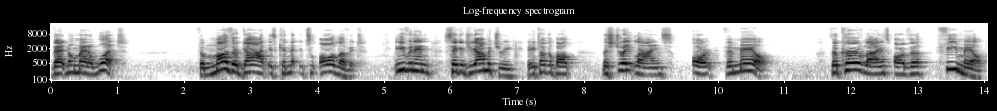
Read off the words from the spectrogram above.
that no matter what, the mother God is connected to all of it. Even in sacred geometry, they talk about the straight lines are the male. The curved lines are the female,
